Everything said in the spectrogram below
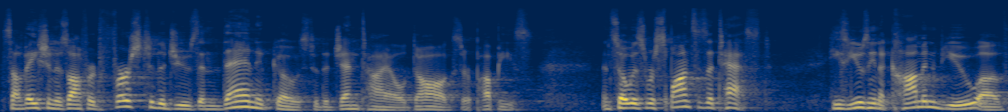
Salvation is offered first to the Jews and then it goes to the Gentile dogs or puppies. And so his response is a test. He's using a common view of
